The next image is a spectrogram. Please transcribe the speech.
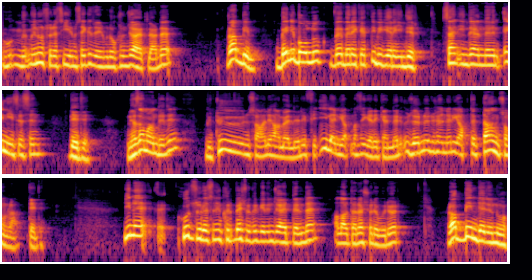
Müminun suresi 28 ve 29. ayetlerde Rabbim beni bolluk ve bereketli bir yere indir. Sen indirenlerin en iyisisin dedi. Ne zaman dedi? Bütün salih amelleri fiilen yapması gerekenleri, üzerine düşenleri yaptıktan sonra dedi. Yine e, Hud suresinin 45 ve 47. ayetlerinde allah Teala şöyle buyuruyor. Rabbim dedi Nuh,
